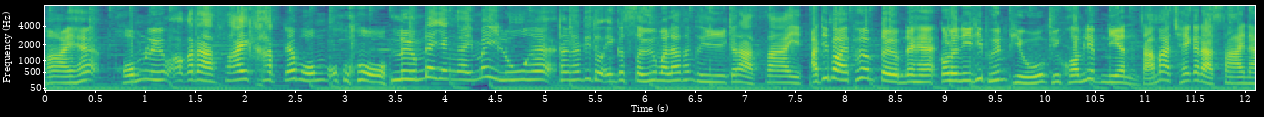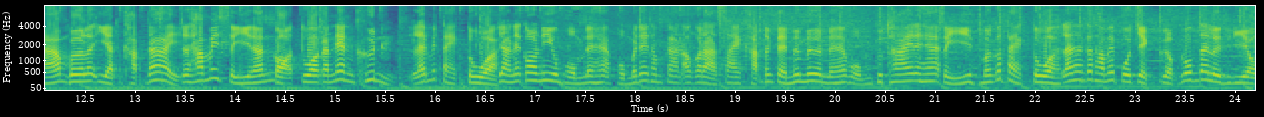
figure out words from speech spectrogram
หายฮะ ผมลืมเอากระดาษทรายขัดนะผมโอ้โหลืมได้ยังไงไม่รู้ฮะทั้งๆที่ตัวเองก็ซื้อมาแล้วทั้งทีกระดาษทราย อธิบายเพิ่มเติมนะฮะกรณีที่พื้นผิวมีความเรียบเนียน สามารถใช้กระดาษทรายน้ำเบอร์ละเอียดขัดได้ จะทำให้สีนั้นเกาะตัวกันแน่นขึ้น และไม่แตกตัว อย่างในกรณีของผมนะฮะผมไม่ได้ทำการเอากระดาษทรายขัดตั้งแต่เนิ่นๆนะครับผมสุดท้ายนะฮะสีมันก็แตกตัว และท่านก็ทำให้โปรเจกต์เกือบล่มได้เลยทีเดียว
